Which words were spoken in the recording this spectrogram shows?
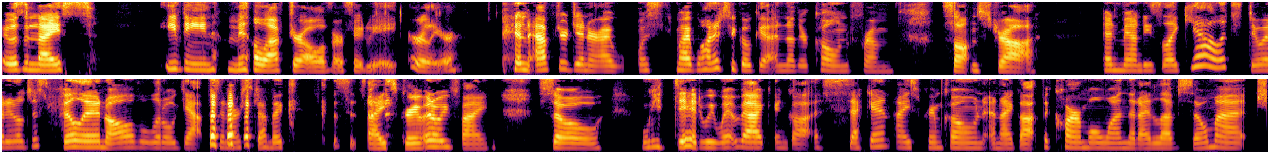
it was a nice evening meal after all of our food we ate earlier. And after dinner, I was I wanted to go get another cone from Salt and Straw, and Mandy's like, "Yeah, let's do it. It'll just fill in all the little gaps in our stomach because it's ice cream. It'll be fine." So we did. We went back and got a second ice cream cone, and I got the caramel one that I love so much.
